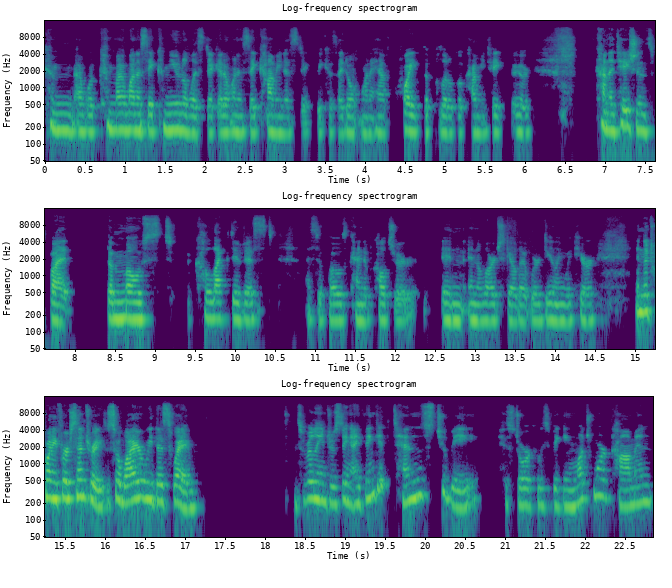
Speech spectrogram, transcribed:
Com, I, would, com, I want to say communalistic. I don't want to say communistic because I don't want to have quite the political commuta- connotations, but the most collectivist I suppose, kind of culture in, in a large scale that we're dealing with here in the 21st century. So, why are we this way? It's really interesting. I think it tends to be, historically speaking, much more common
